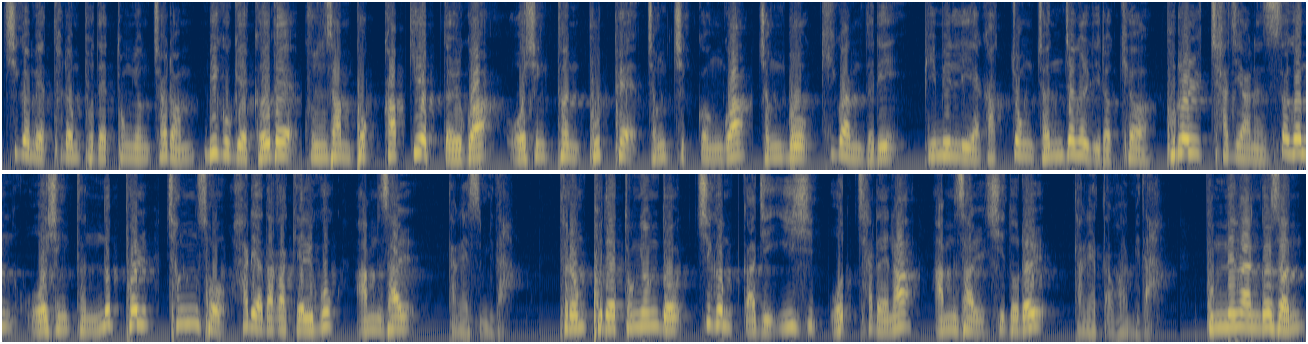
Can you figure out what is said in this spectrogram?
지금의 트럼프 대통령처럼 미국의 거대 군산 복합 기업들과 워싱턴 부패 정치권과 정부 기관들이 비밀리에 각종 전쟁을 일으켜 불을 차지하는 썩은 워싱턴 늪을 청소하려다가 결국 암살당했습니다. 트럼프 대통령도 지금까지 25차례나 암살 시도를 당했다고 합니다. 분명한 것은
